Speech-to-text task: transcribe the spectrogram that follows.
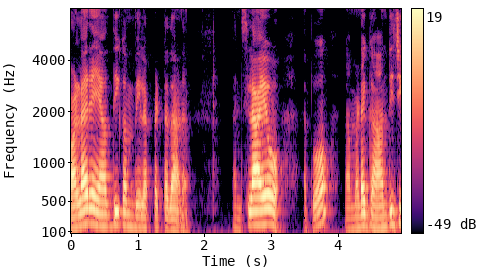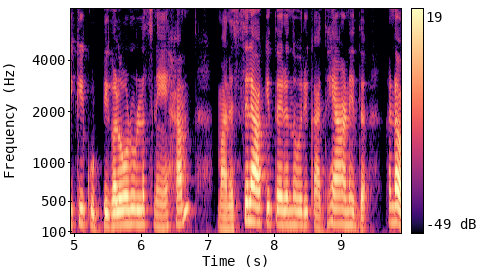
വളരെയധികം വിലപ്പെട്ടതാണ്. മനസ്സിലായോ? അപ്പോൾ നമ്മുടെ ഗാന്ധിജിക്ക് കുട്ടികളോടുള്ള സ്നേഹം മനസ്സിലാക്കി തരുന്ന ഒരു കഥയാണിത്. കണ്ടോ?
